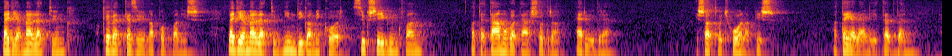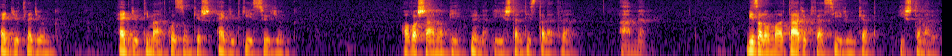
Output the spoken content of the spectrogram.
Legyél mellettünk a következő napokban is. Legyél mellettünk mindig, amikor szükségünk van a Te támogatásodra, erődre, és add, hogy holnap is a Te jelenlétedben együtt legyünk, együtt imádkozzunk és együtt készüljünk a vasárnapi ünnepi Isten tiszteletre. Amen. Bizalommal tárjuk fel szívünket Isten előtt.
